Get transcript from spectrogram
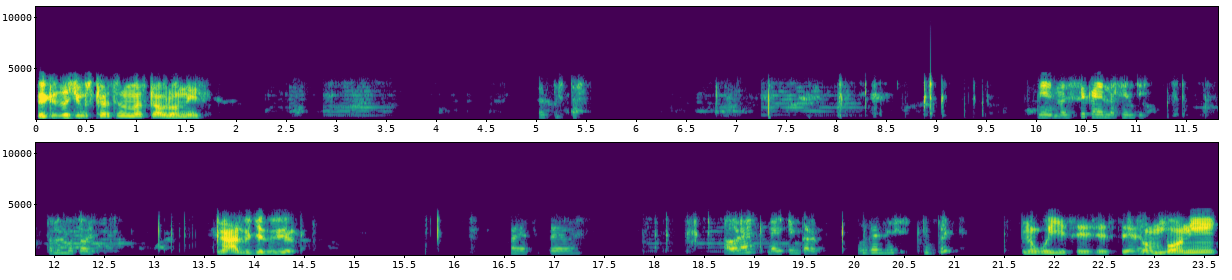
Es que estos jumpscares son más cabrones. Está. Miren, así se cae la gente. Pon un botón. Ah, pues video. Cállate, pero... Ahora, de ahí te encargo. Oigan, ¿es stupid? No, güey, ese es este. Son ¿Bonnie? Bonnie,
